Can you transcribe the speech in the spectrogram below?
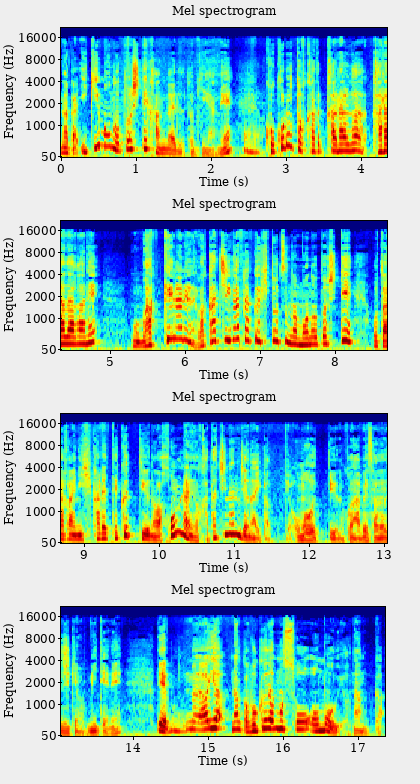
なんか生き物として考えるときにはね、うん。心とか体が、体がね、もう分けられない、分かちがたく一つのものとしてお互いに惹かれてくっていうのは本来の形なんじゃないかって思うっていうの、この安倍貞事件を見てね。で、いや、なんか僕らもそう思うよ、なんか。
